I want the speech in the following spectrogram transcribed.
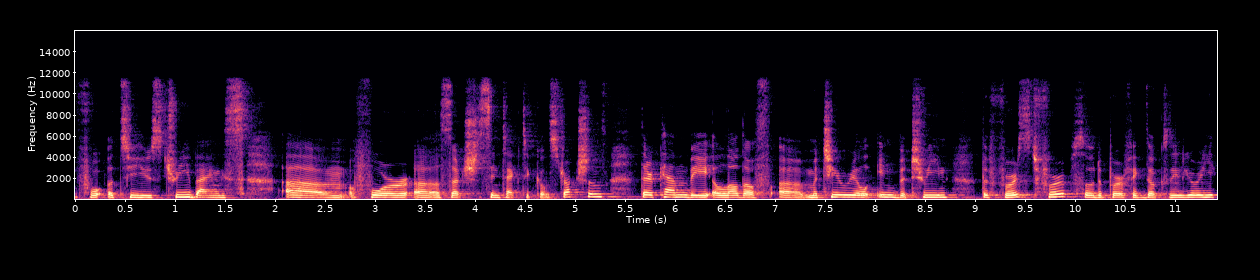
for, to use tree banks um, for uh, such syntactic constructions. There can be a lot of uh, material in between the first verb, so the perfect auxiliary,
